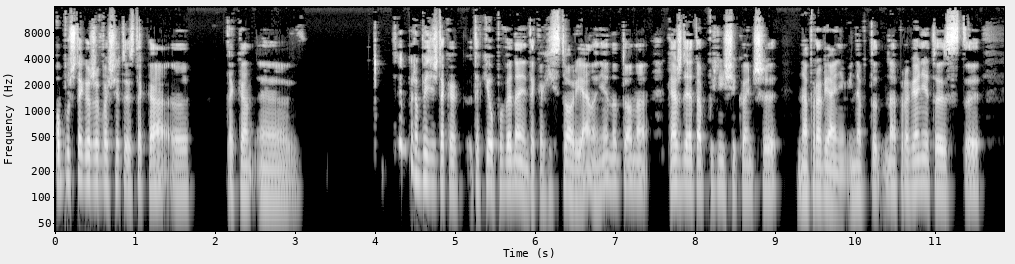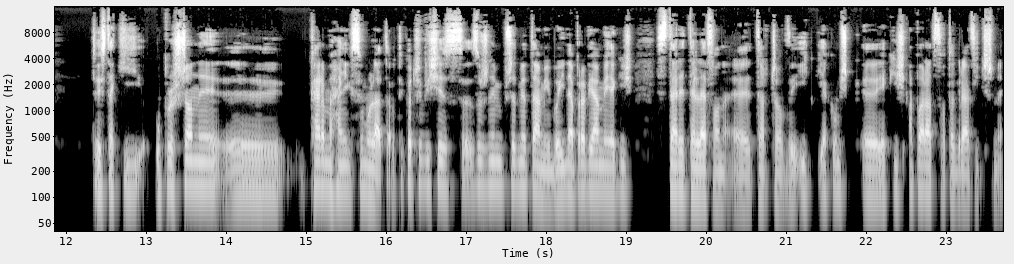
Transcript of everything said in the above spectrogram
oprócz tego, że właśnie to jest taka, e, taka, e, jak można powiedzieć, taka, takie opowiadanie, taka historia, no nie, no to ona, każdy etap później się kończy naprawianiem. I na, to, naprawianie to jest, e, to jest taki uproszczony y, car mechanic simulator, tylko oczywiście z, z różnymi przedmiotami, bo i naprawiamy jakiś stary telefon e, tarczowy i jakąś, e, jakiś aparat fotograficzny,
